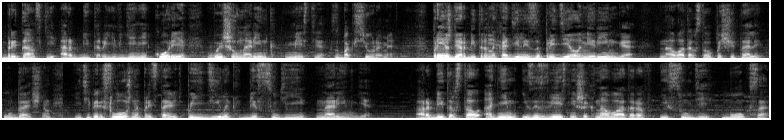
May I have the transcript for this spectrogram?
британский арбитр Евгений Кори вышел на ринг вместе с боксерами. Прежде арбитры находились за пределами ринга – Новаторство посчитали удачным, и теперь сложно представить поединок без судьи на ринге. Арбитр стал одним из известнейших новаторов и судей бокса.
